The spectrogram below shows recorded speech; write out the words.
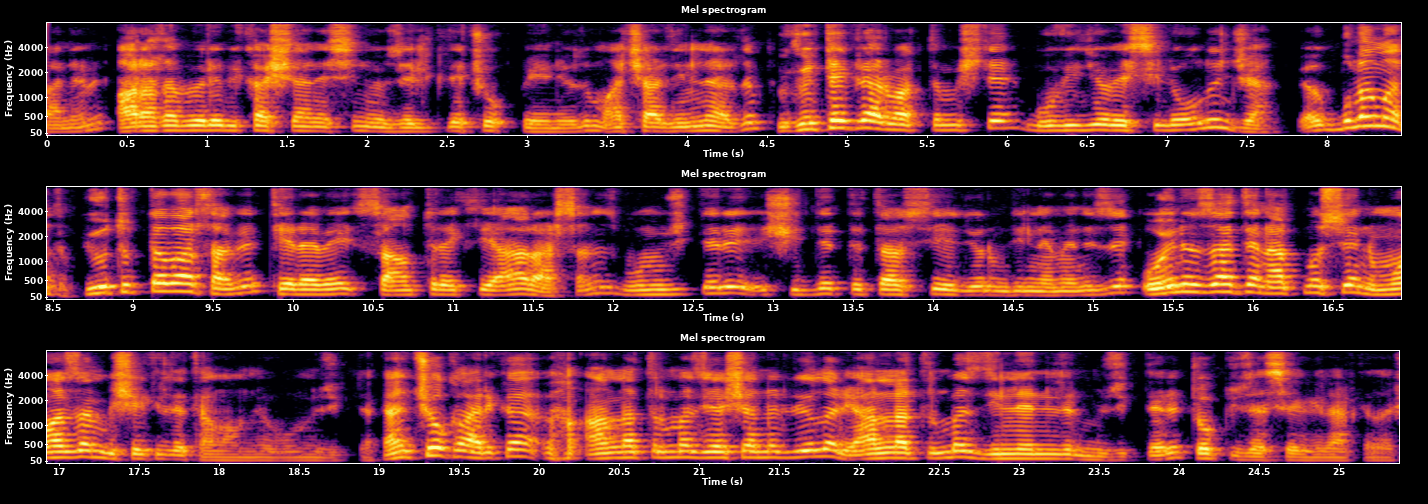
kütüphaneme. Arada böyle birkaç tanesini özellikle çok beğeniyordum. Açar dinlerdim. Bugün tekrar baktım işte bu video vesile olunca ya bulamadım. YouTube'da var tabi. TRV Soundtrack diye ararsanız bu müzikleri şiddetle tavsiye ediyorum dinlemenizi. Oyunun zaten atmosferini muazzam bir şekilde tamamlıyor bu müzikler. Yani çok harika anlatılmaz yaşanır diyorlar ya anlatılmaz dinlenilir müzikleri. Çok güzel sevgili arkadaş.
